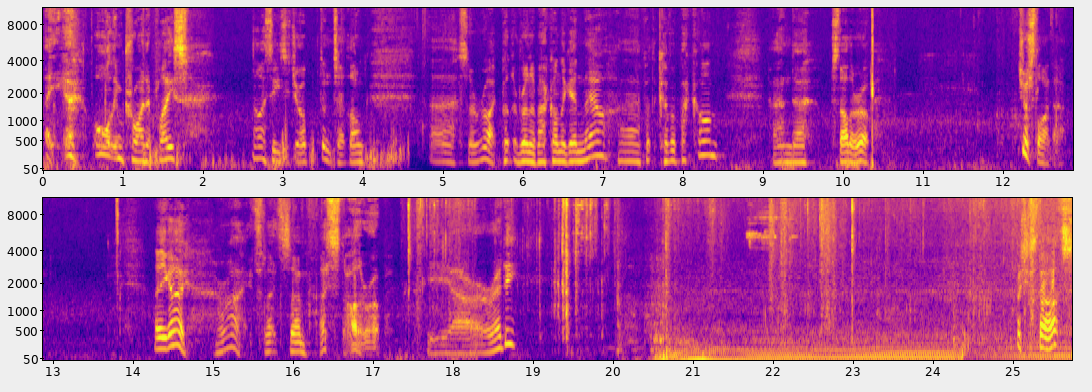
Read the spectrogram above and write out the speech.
There you go. All in pride of place. Nice easy job. Doesn't take long uh, so right, put the runner back on again now, uh, put the cover back on and uh, start her up. Just like that. There you go. Alright, let's um, let's start her up. You ready? Well, she starts.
